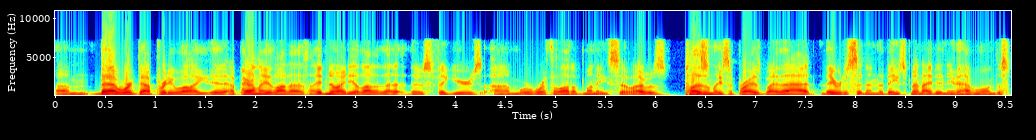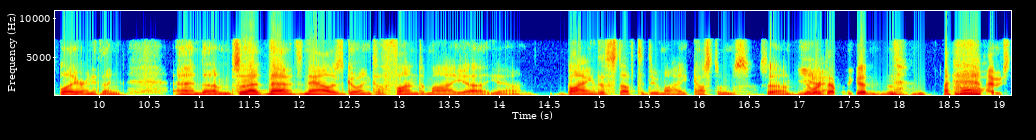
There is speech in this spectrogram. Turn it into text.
um, that worked out pretty well. I, apparently a lot of i had no idea a lot of that, those figures um, were worth a lot of money. So i was pleasantly surprised by that. They were just sitting in the basement. I didn't even have them on display or anything. And um, so that that now is going to fund my uh, you know buying this stuff to do my customs. So it Yeah. worked out pretty good. I, was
